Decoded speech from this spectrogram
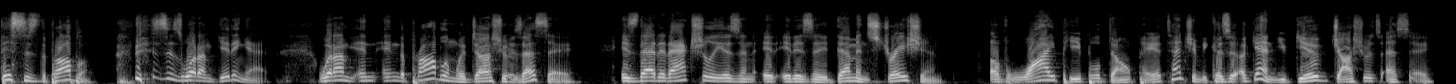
This is the problem. this is what I'm getting at. What I'm and, and the problem with Joshua's essay is that it actually is an it, it is a demonstration of why people don't pay attention. Because again, you give Joshua's essay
